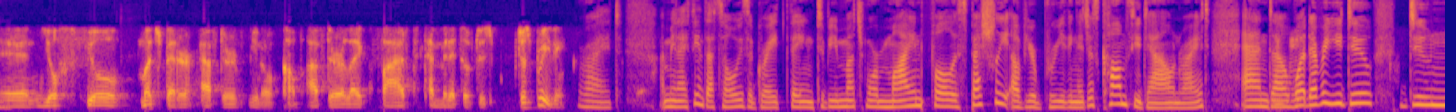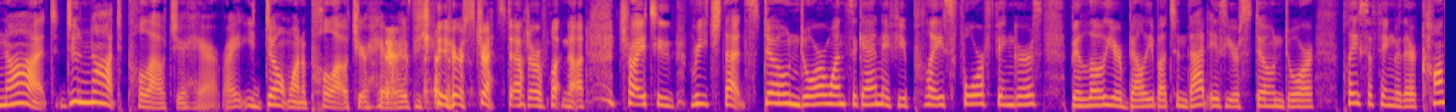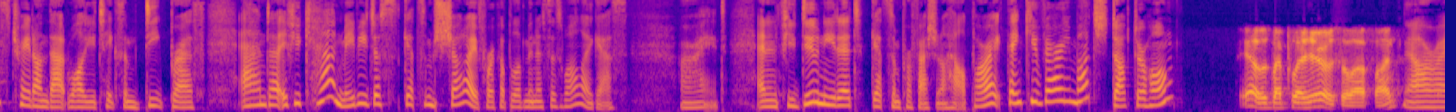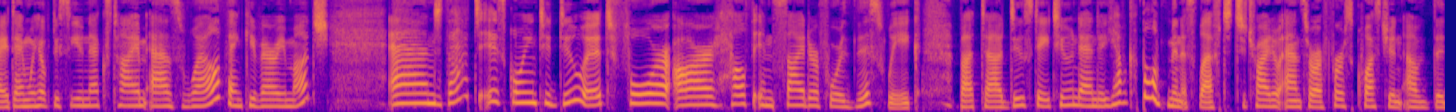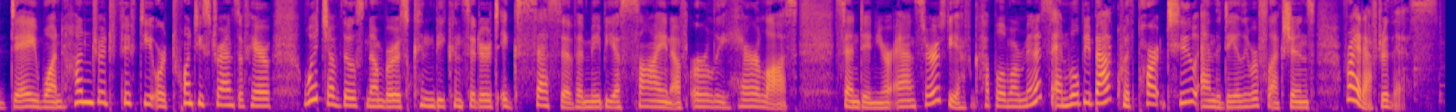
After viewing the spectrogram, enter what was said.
And you'll feel much better after you know after like five to ten minutes of just just breathing. Right. I mean, I think that's always a great thing to be much more mindful, especially of your breathing. It just calms you down, right? And uh, whatever you do, do not, do not pull out your hair, right? You don't want to pull out your hair if you're stressed out or whatnot. Try to reach that stone door once again. If you place four fingers below your belly button, that is your stone door. Place a finger there. Concentrate on that while you take some deep breath. And uh, if you can, maybe just get some shut eye for a couple of minutes as well, I guess. All right. And if you do need it, get some professional help. All right. Thank you very much, Dr. Hong. Yeah, it was my pleasure. It was a lot of fun. All right. And we hope to see you next time as well. Thank you very much. And that is going to do it for our Health Insider for this week. But uh, do stay tuned, and you have a couple of minutes left to try to answer our first question of the day 150 or 20 strands of hair. Which of those numbers can be considered excessive and maybe a sign of early hair loss? Send in your answers. You have a couple more minutes, and we'll be back with part two and the daily reflections right after this.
